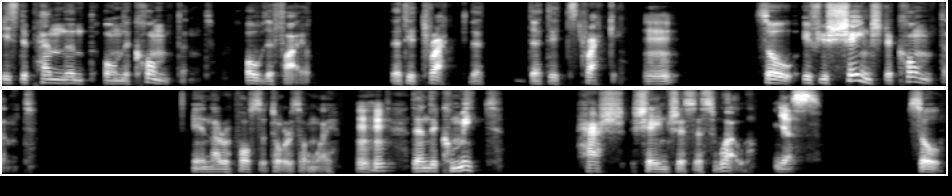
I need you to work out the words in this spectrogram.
is dependent on the content of the file that it track that that it's tracking. Mm. So if you change the content in a repository some way, hmm then the commit hash changes as well. Yes. So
